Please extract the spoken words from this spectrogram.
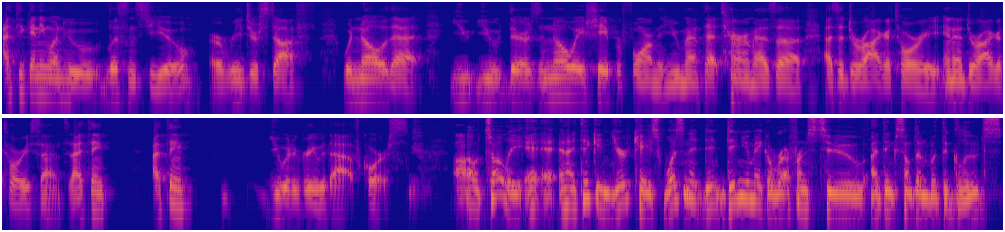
i think anyone who listens to you or reads your stuff would know that you you there's no way shape or form that you meant that term as a as a derogatory in a derogatory sense. And i think i think you would agree with that of course um, oh, totally. And I think in your case, wasn't it? Didn't you make a reference to? I think something with the glutes,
